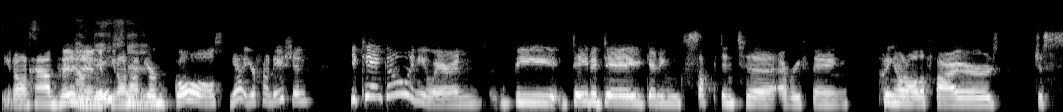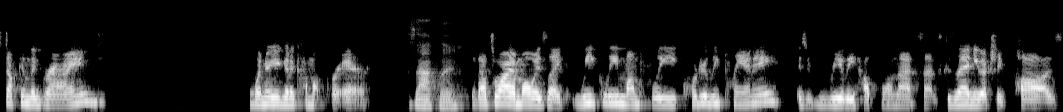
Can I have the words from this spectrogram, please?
you don't have vision, foundation. if you don't have your goals, yeah, your foundation, you can't go anywhere. And the day to day getting sucked into everything, putting out all the fires, just stuck in the grind when are you going to come up for air? Exactly. So that's why I'm always like weekly, monthly, quarterly planning is really helpful in that sense because then you actually pause,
